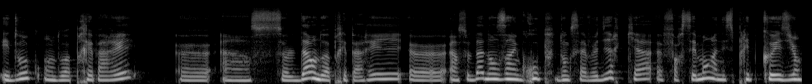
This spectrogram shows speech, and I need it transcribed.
Et donc, on doit préparer euh, un soldat, on doit préparer euh, un soldat dans un groupe. Donc, ça veut dire qu'il y a forcément un esprit de cohésion.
